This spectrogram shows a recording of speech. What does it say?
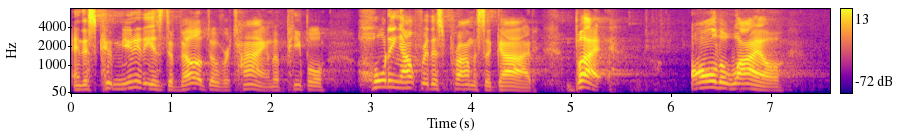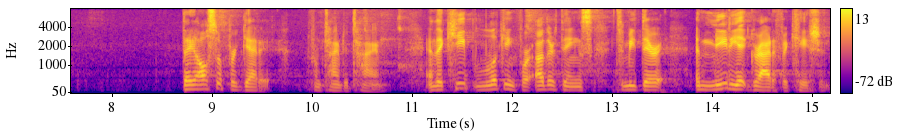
And this community is developed over time of people holding out for this promise of God. But all the while, they also forget it from time to time. And they keep looking for other things to meet their immediate gratification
